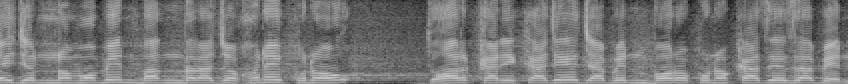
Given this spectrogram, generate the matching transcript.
এই জন্য মমিন বান্দারা যখনই কোনো দরকারি কাজে যাবেন, বড় কোনো কাজে যাবেন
